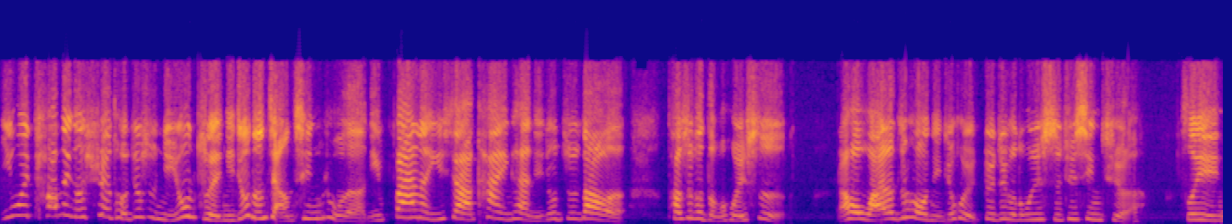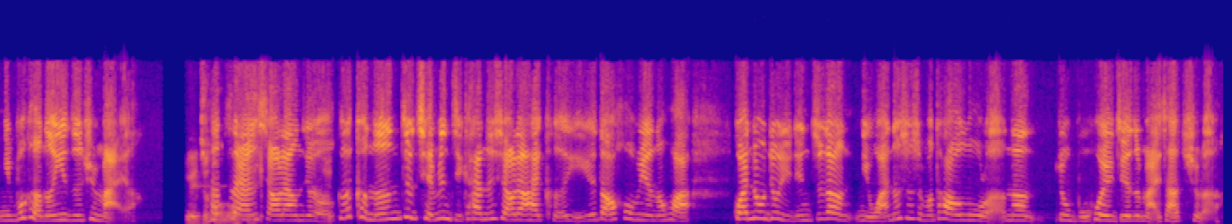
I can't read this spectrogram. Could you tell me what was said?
因为他那个噱头就是你用嘴你就能讲清楚的，你翻了一下看一看你就知道了它是个怎么回事，然后完了之后你就会对这个东西失去兴趣了，所以你不可能一直去买啊，对这种它自然，销量就可可能就前面几刊的销量还可以，因为到后面的话，观众就已经知道你玩的是什么套路了，那就不会接着买下去了。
